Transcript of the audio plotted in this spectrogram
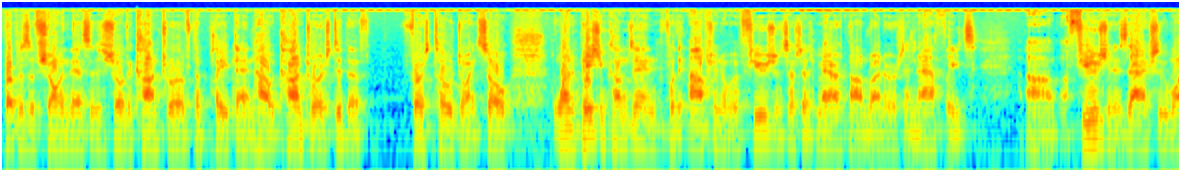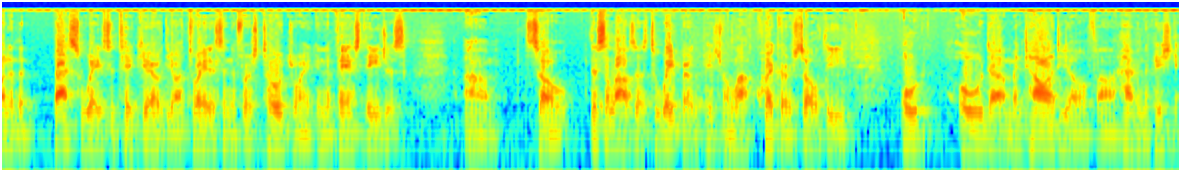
purpose of showing this is to show the contour of the plate and how it contours to the first toe joint. So when a patient comes in for the option of a fusion, such as marathon runners and athletes, Uh, a fusion is actually one of the best ways to take care of the arthritis in the first toe joint in advanced stages. Um, so this allows us to weight bear the patient a lot quicker. So the old, old uh, mentality of uh, having the patient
